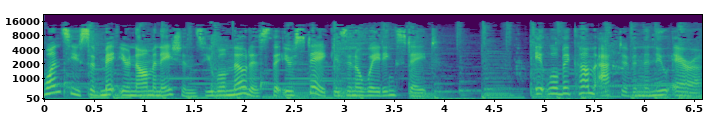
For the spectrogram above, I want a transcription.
Once you submit your nominations you will notice that your stake is in a waiting state. It will become active in the new era.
